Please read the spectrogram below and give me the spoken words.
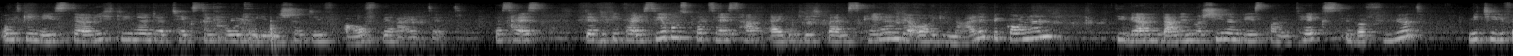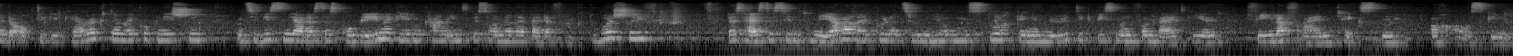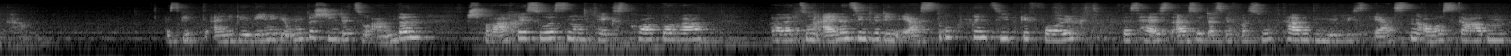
und gemäß der Richtlinien der Text Encoding Initiative aufbereitet. Das heißt, der Digitalisierungsprozess hat eigentlich beim Scannen der Originale begonnen Die werden dann in maschinenlesbaren Text überführt mit Hilfe der Optical Character Recognition. Und Sie wissen ja, dass das Probleme geben kann, insbesondere bei der Frakturschrift. Das heißt, es sind mehrere Kollationierungsdurchgänge nötig, bis man von weitgehend fehlerfreien Texten auch ausgehen kann. Es gibt einige wenige Unterschiede zu anderen Sprachressourcen und Textkorpora. Äh, zum einen sind wir dem Erstdruckprinzip gefolgt. Das heißt also, dass wir versucht haben, die möglichst ersten Ausgaben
